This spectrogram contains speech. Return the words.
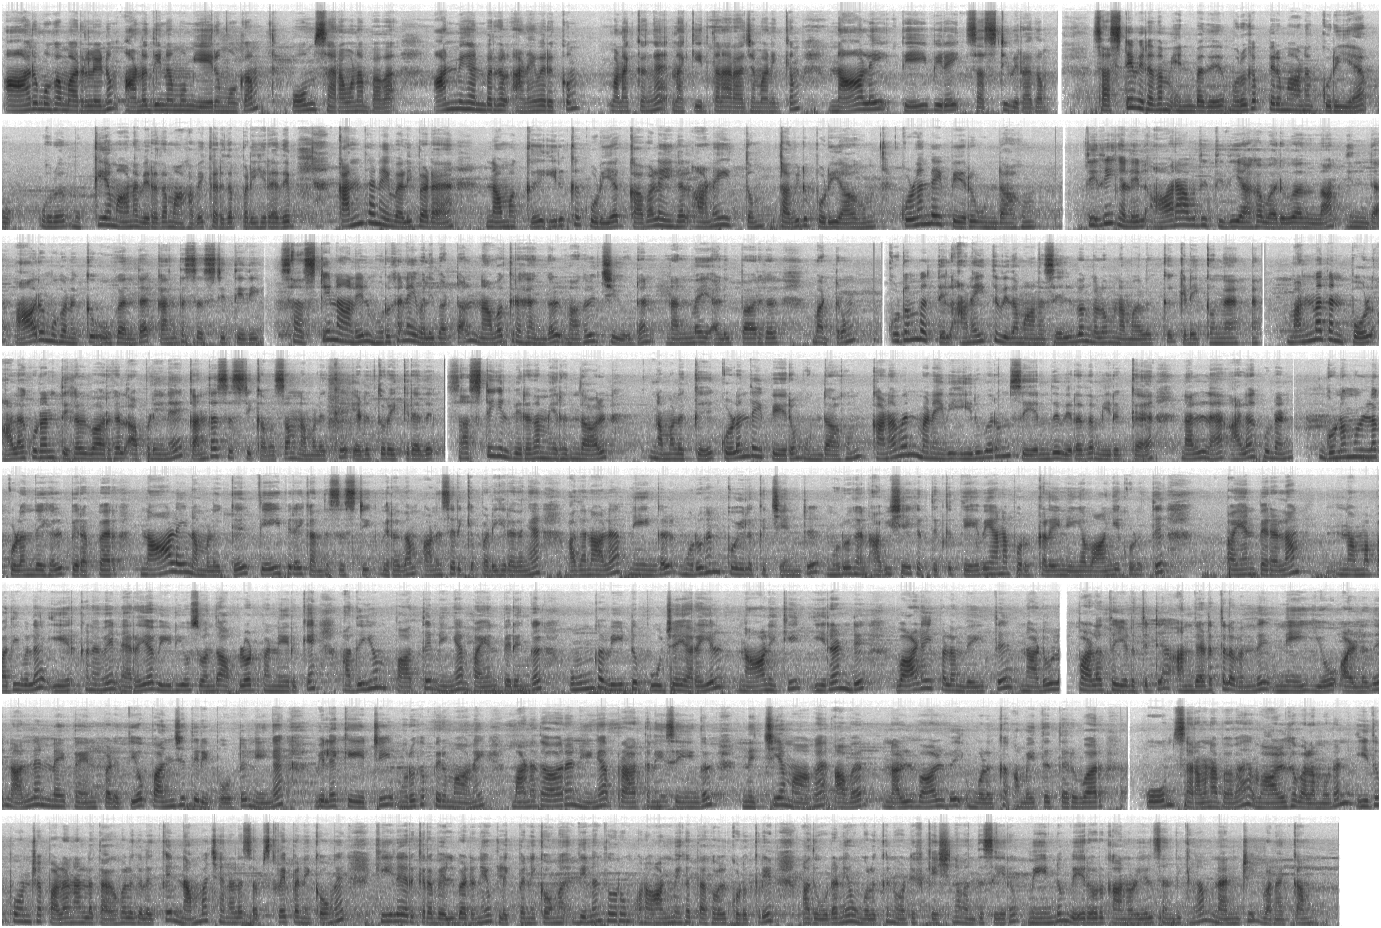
ஆறுமுகம் அருளிடும் அனுதினமும் ஏறுமுகம். ஓம் சரவண பவ ஆன்மீக அன்பர்கள் அனைவருக்கும் வணக்கங்க. நான் கீர்த்தனா ராஜமாணிக்கம். நாளை தேய்பிரை சஷ்டி விரதம். சஷ்டி விரதம் என்பது முருகப்பெருமானுக்குரிய ஒ- ஒரு முக்கியமான விரதமாகவே கருதப்படுகிறது. கந்தனை வழிபட நமக்கு இருக்கக்கூடிய கவலைகள் அனைத்தும் தவிடுபொடியாகும். குழந்தை பேறு உண்டாகும். திதிகளில் ஆறாவது திதியாக வருவதுதான் இந்த ஆறுமுகனுக்கு உகந்த கந்த சஷ்டி திதி. சஷ்டி நாளில் முருகனை வழிபட்டால் நவக்கிரகங்கள் மகிழ்ச்சியுடன் நன்மை அளிப்பார்கள். மற்றும் குடும்பத்தில் அனைத்து விதமான செல்வங்களும் நம்மளுக்கு கிடைக்குங்க. மன்மதன் போல் அழகுடன் திகழ்வார்கள் அப்படின்னு கந்த சஷ்டி கவசம் நம்மளுக்கு எடுத்துரைக்கிறது. சஷ்டியில் விரதம் இருந்தால் நம்மளுக்கு குழந்தை பேரும் உண்டாகும். கணவன் மனைவி இருவரும் சேர்ந்து விரதம் இருக்க நல்ல அழகுடன் குணமுள்ள குழந்தைகள் பிறப்பர். நாளை நம்மளுக்கு தேய்பிறை கந்த சஷ்டி விரதம் அனுசரிக்கப்படுகிறதுங்க. அதனால் நீங்கள் முருகன் கோயிலுக்கு சென்று முருகன் அபிஷேகத்திற்கு தேவையான பொருட்களை நீங்கள் வாங்கி கொடுத்து பயன்பெறலாம் நம்ம பதிவில் ஏற்கனவே நிறைய வீடியோஸ் வந்து அப்லோட் பண்ணியிருக்கேன். அதையும் பார்த்து நீங்கள் பயன்பெறுங்கள் உங்கள் வீட்டு பூஜை அறையில் நாளைக்கு இரண்டு வாழைப்பழம் வைத்து நடுவில் பழத்தை எடுத்துட்டு அந்த இடத்துல வந்து நெய்யோ அல்லது நல்லெண்ணெய் பயன்படுத்தியோ பஞ்சு திரி போட்டு நீங்கள் விளக்கேற்றி முருகப்பெருமானை மனதார நீங்கள் பிரார்த்தனை செய்யுங்கள். நிச்சயமாக அவர் நல்வாழ்வை உங்களுக்கு அமைத்து தருவார். ஓம் சரவணபவ வாழ்க வளமுடன். இது போன்ற பல நல்ல தகவல்களுக்கு நம்ம சேனலை சப்ஸ்கிரைப் பண்ணிக்கோங்க. கீழே இருக்கிற பெல் பட்டனையும் கிளிக் பண்ணிக்கோங்க. தினந்தோறும் ஒரு ஆன்மீக தகவல் கொடுக்குறேன். அது உடனே உங்களுக்கு நோட்டிஃபிகேஷனை வந்து சேரும். மீண்டும் வேறொரு காணொளியில் சந்திக்கலாம். நன்றி. வணக்கம்.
